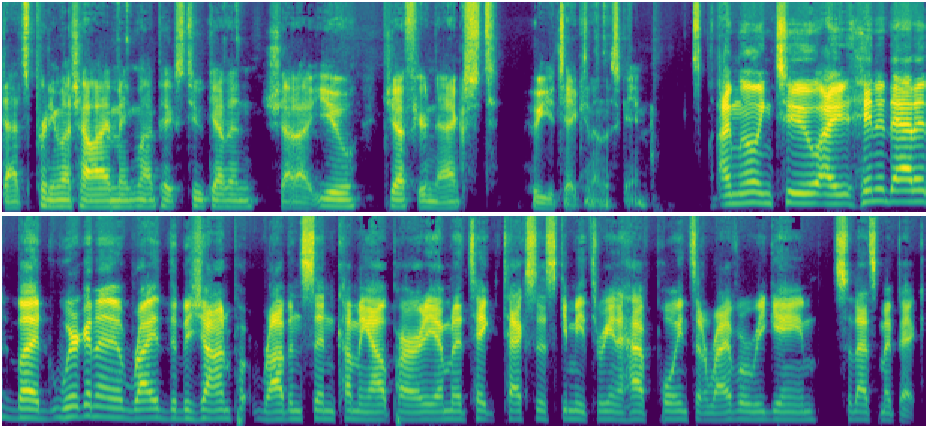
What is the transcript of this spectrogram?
that's pretty much how I make my picks too, Kevin. Shout out you. Jeff, you're next. Who you taking in this game? I'm going to. I hinted at it, but we're gonna ride the Bijan Robinson coming out party. I'm gonna take Texas. Give me three and a half points in a rivalry game. So that's my pick.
